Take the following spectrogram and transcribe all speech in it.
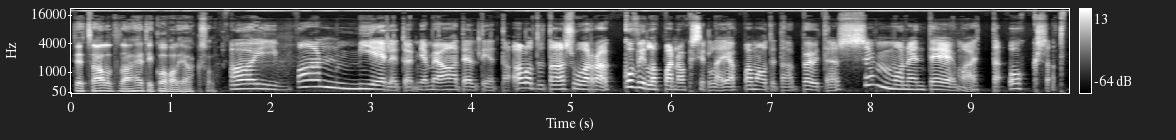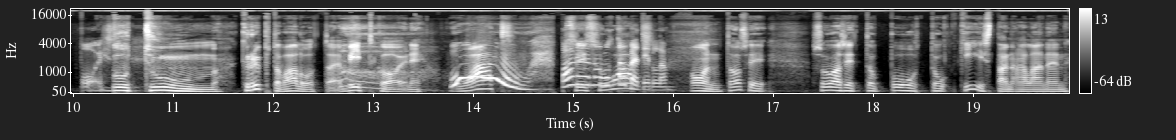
Tiedätkö, aloitetaan heti kovalla jaksolla. Aivan mieletön. Ja me ajateltiin, että aloitetaan suoraan kovilla panoksilla ja pamautetaan pöytään semmonen teema, että oksat pois. Butum! Kryptovaluutta ja bitcoini. What? Uh, paljon Siis on ollut what? tapetilla. On tosi suosittu, puhuttu, kiistanalainen.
